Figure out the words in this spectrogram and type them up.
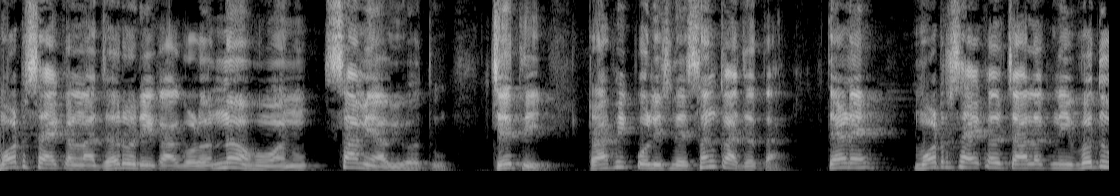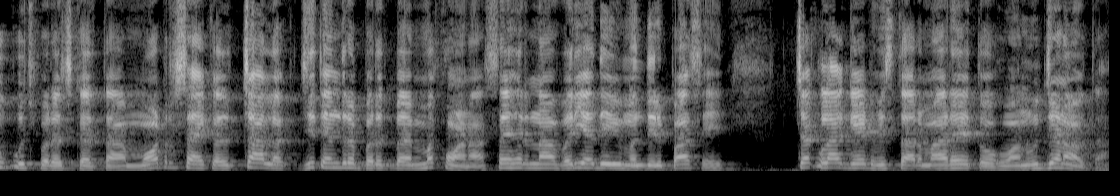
મોટરસાયકલના જરૂરી કાગળો ન હોવાનું સામે આવ્યું હતું. જેથી ટ્રાફિક પોલીસને શંકા જતા તેણે મોટરસાયકલ ચાલકની વધુ પૂછપરછ કરતા મોટરસાયકલ ચાલક જીતેન્દ્ર ભરતભાઈ મકવાણા શહેરના વરિયાદેવી મંદિર પાસે ચકલા ગેટ વિસ્તારમાં રહેતો હોવાનું જણાવતા.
